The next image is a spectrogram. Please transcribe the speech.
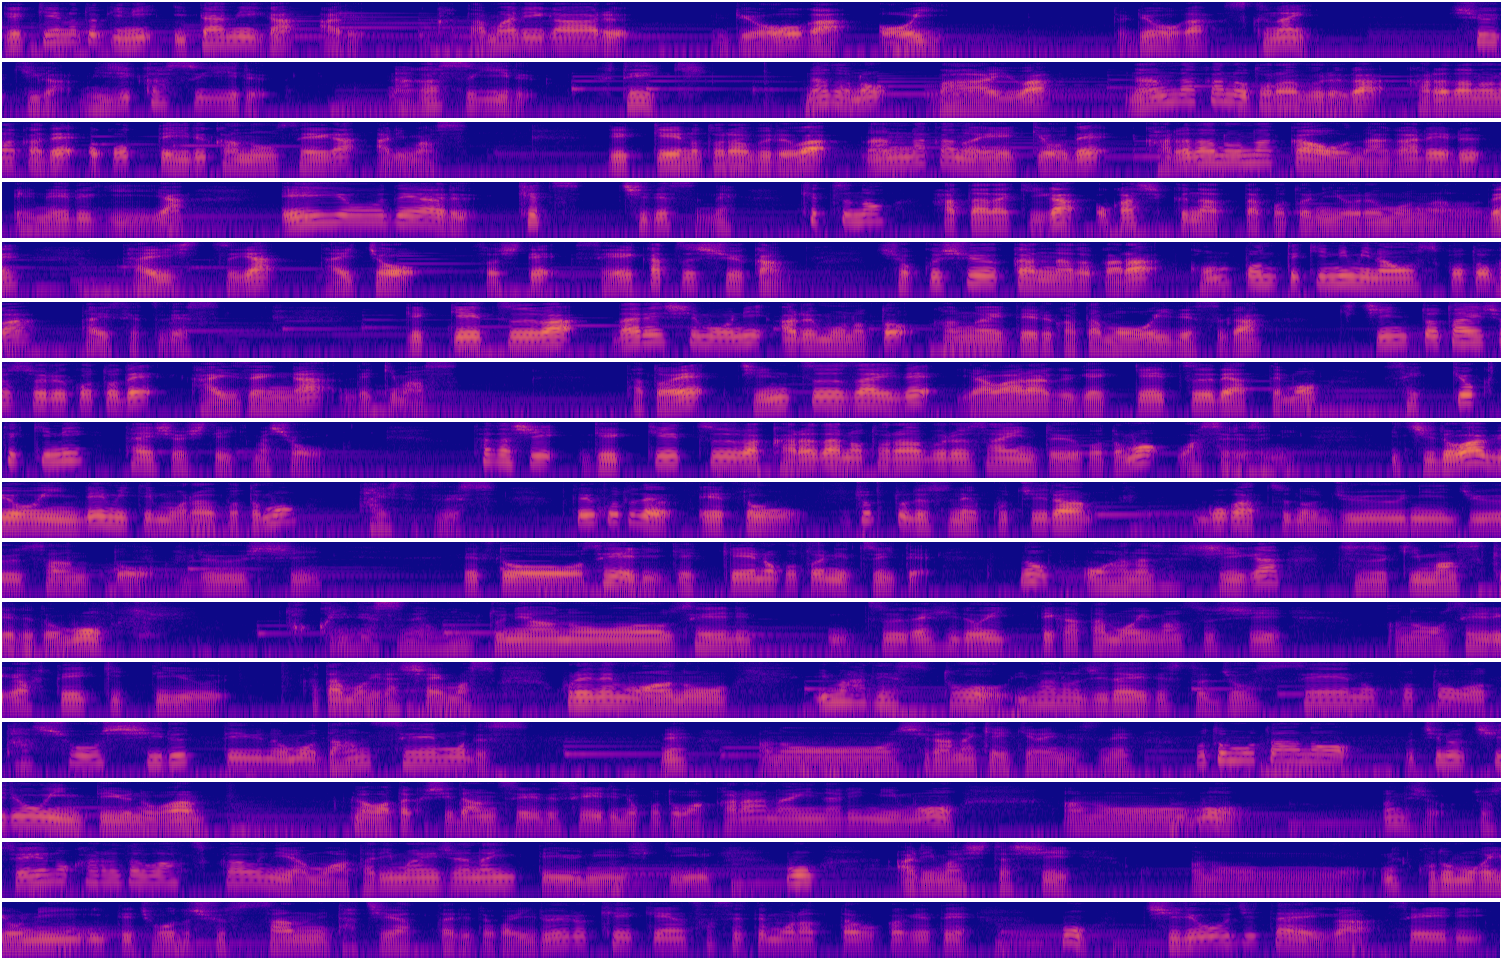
月経の時に痛みがある塊がある量が多い量が少ない周期が短すぎる長すぎる不定期などの場合は何らかのトラブルが体の中で起こっている可能性があります。月経のトラブルは何らかの影響で体の中を流れるエネルギーや栄養である血、血ですね。血の働きがおかしくなったことによるものなので、体質や体調、そして生活習慣、食習慣などから根本的に見直すことが大切です。月経痛は誰しもにあるものと考えている方も多いですが、きちんと対処することで改善ができます。たとえ鎮痛剤で和らぐ月経痛であっても積極的に対処していきましょう。ただし月経痛は体のトラブルサインということも忘れずに一度は病院で見てもらうことも大切です。ということで、えっ、ー、と、ちょっとですね、こちら5月の12、13と14、えっ、ー、と、生理、月経のことについてのお話が続きますけれども、特にですね本当にあの生理痛がひどいって方もいますしあの生理が不定期っていう方もいらっしゃいます。これでもあの今ですと今の時代ですと女性のことを多少知るっていうのも男性もです。ね。あの知らなきゃいけないんですね。もともとあのうちの治療院っていうのはまあ私男性で生理のことわからないなりにもあのもう何でしょう？女性の体を扱うにはもう当たり前じゃないっていう認識もありましたしあのーね、子供が4人いてちょうど出産に立ち会ったりとかいろいろ経験させてもらったおかげでもう治療自体が生理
